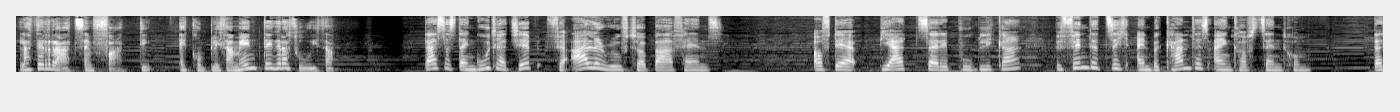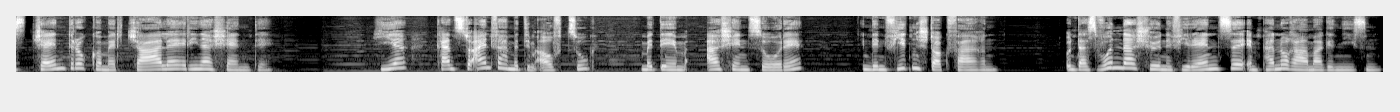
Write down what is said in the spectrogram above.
La terrazza, infatti, è completamente gratuita. Das ist ein guter Tipp für alle Rooftop-Bar-Fans. Auf der Piazza Repubblica befindet sich ein bekanntes Einkaufszentrum, das Centro Commerciale Rinascente. Hier kannst du einfach mit dem Aufzug, mit dem Ascensore, in den vierten Stock fahren und das wunderschöne Firenze im Panorama genießen.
